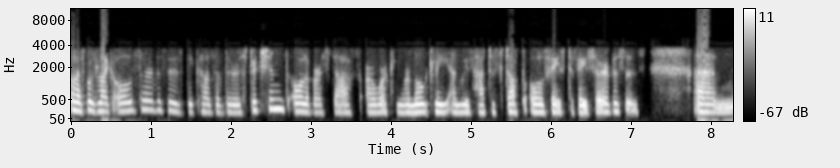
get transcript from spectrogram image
Well, I suppose, like all services, because of the restrictions, all of our staff are working remotely and we've had to stop all face to face services. Um,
